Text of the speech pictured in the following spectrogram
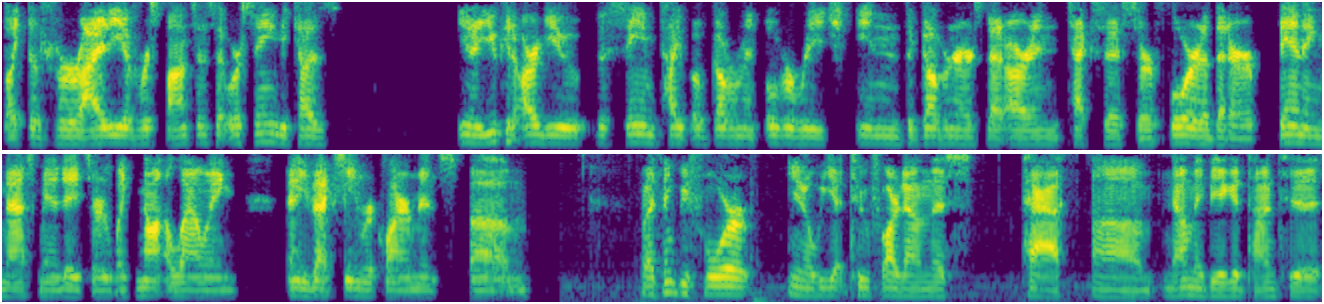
like the variety of responses that we're seeing because you know you could argue the same type of government overreach in the governors that are in texas or florida that are banning mask mandates or like not allowing any vaccine requirements. Um, but I think before you know we get too far down this path, um, now may be a good time to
